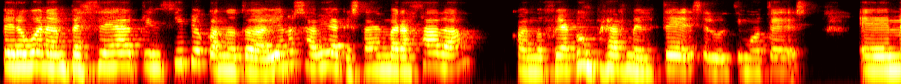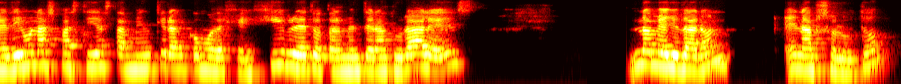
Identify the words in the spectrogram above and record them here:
Pero bueno, empecé al principio cuando todavía no sabía que estaba embarazada, cuando fui a comprarme el test, el último test, eh, me dieron unas pastillas también que eran como de jengibre, totalmente naturales. No me ayudaron en absoluto.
